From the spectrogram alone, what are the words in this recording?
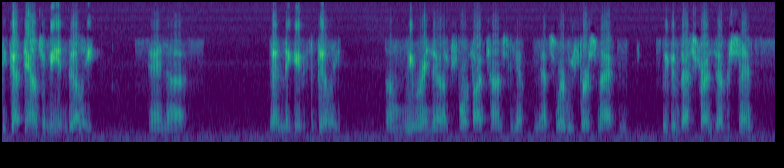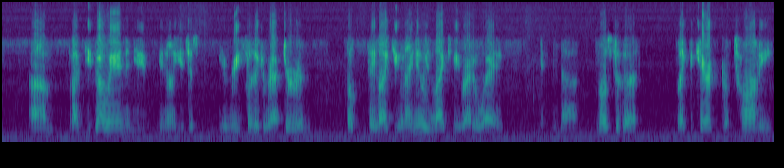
it got down to me and Billy, and uh, then they gave it to Billy. Um, we were in there like four or five times together, and that's where we first met, and we've been best friends ever since. Um, but you go in and you, you know, you just you read for the director and hope they like you. And I knew he liked me right away. And uh, most of the, like the character of Tommy,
